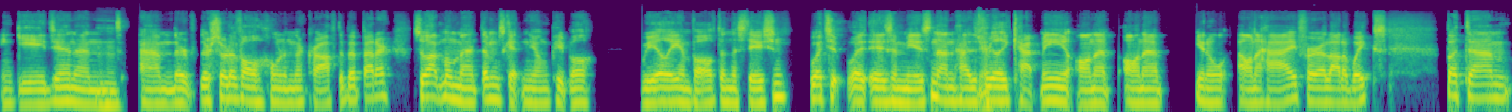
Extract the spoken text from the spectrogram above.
engaging and mm-hmm. um, they're they're sort of all honing their craft a bit better. So that momentum's getting young people really involved in the station, which is amazing and has yeah. really kept me on a on a you know on a high for a lot of weeks. But um,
